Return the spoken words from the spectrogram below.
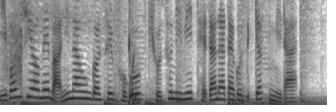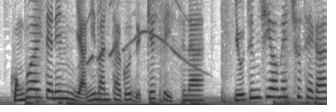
이번 시험에 많이 나온 것을 보고 교수님이 대단하다고 느꼈습니다. 공부할 때는 양이 많다고 느낄 수 있으나 요즘 시험의 추세가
